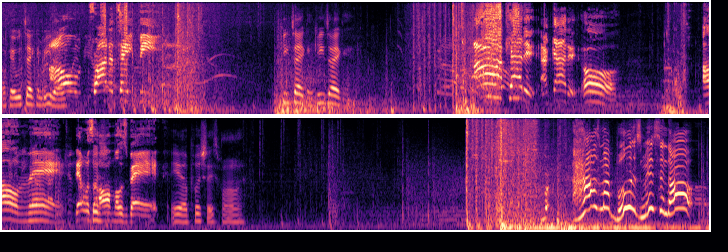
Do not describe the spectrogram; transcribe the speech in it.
Okay, we taking B though. Oh, try to take B. Keep taking, keep taking. Ah, I got it. I got it. Oh. Oh man, that was Push. almost bad. Yeah, push they spawn. Bro, how's my bullets missing, dog?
